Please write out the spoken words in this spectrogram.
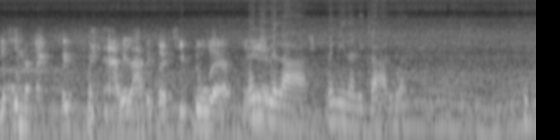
แล้วคุณทำไมไปไปหาเวลาไปเปิดคลิปดูเลยครับไม่มีเวแลาไม่มีนาฬิกาด้วยโอ้โห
